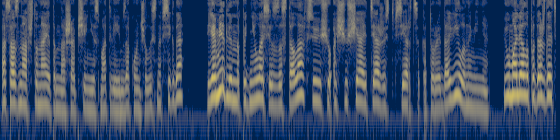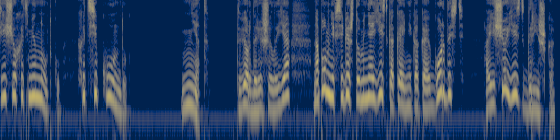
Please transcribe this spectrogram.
Осознав, что на этом наше общение с Матвеем закончилось навсегда, я медленно поднялась из-за стола, все еще ощущая тяжесть в сердце, которая давила на меня, и умоляла подождать еще хоть минутку, хоть секунду. «Нет», — твердо решила я, напомнив себе, что у меня есть какая-никакая гордость, а еще есть Гришка.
